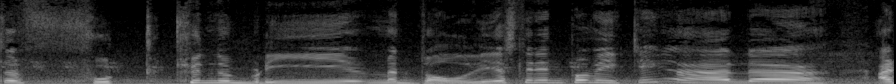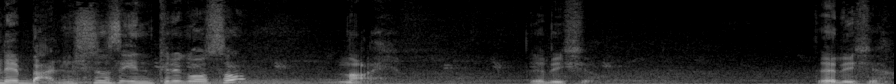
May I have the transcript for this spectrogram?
det fort kunne bli medaljestrid på Viking. Er det, er det Berntsen's inntrykk også? Nei, det er det ikke. Det er det ikke.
